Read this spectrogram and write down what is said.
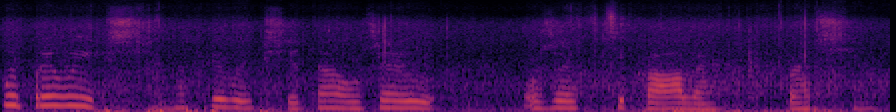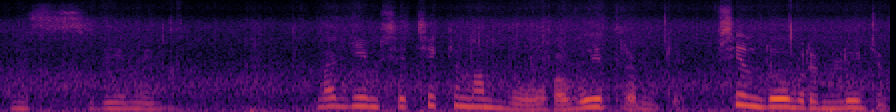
Ми привикші, ми привикші, да, вже, вже втікали перші місяці війни. Надіємося тільки на Бога, витримки. Всім добрим людям,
